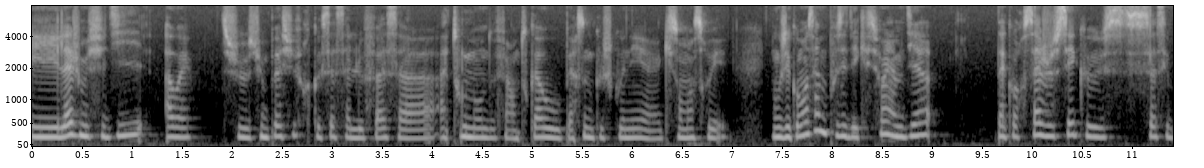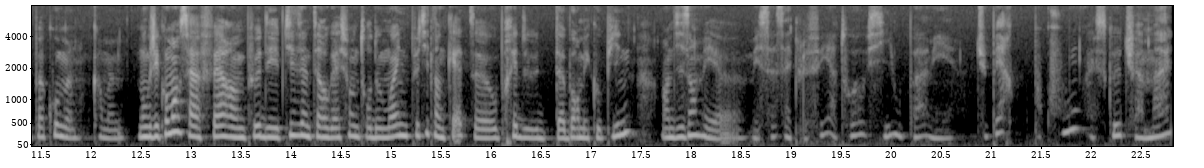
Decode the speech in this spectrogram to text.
Et là, je me suis dit, ah ouais, je suis pas sûre que ça, ça le fasse à, tout le monde, enfin en tout cas aux personnes que je connais euh, qui sont menstruées. Donc j'ai commencé à me poser des questions et à me dire, d'accord, ça je sais que ça c'est pas commun quand même. Donc j'ai commencé à faire un peu des petites interrogations autour de moi, une petite enquête euh, auprès de d'abord mes copines, en disant mais, euh, mais ça, ça te le fait à toi aussi ou pas? Mais tu perds Est-ce que tu as mal?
